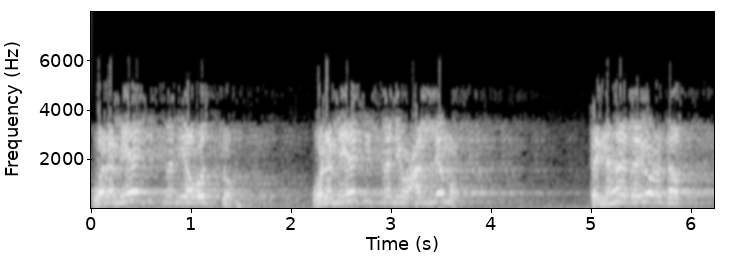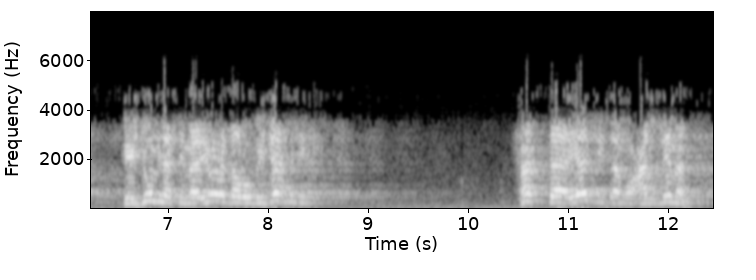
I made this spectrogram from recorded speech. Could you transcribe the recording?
ولم يجد من يرده ولم يجد من يعلمه. فإن هذا يعذر في جملة ما يعذر بجهله. حتى يجد معلما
